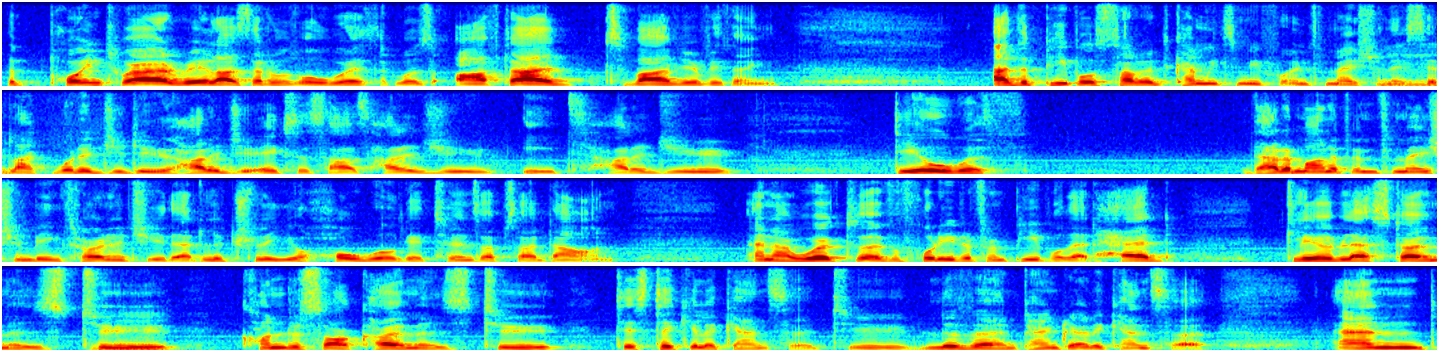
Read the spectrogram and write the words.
the point where I realized that it was all worth it was after I'd survived everything. Other people started coming to me for information. They mm. said, like, what did you do? How did you exercise? How did you eat? How did you deal with that amount of information being thrown at you that literally your whole world gets turns upside down? And I worked with over 40 different people that had glioblastomas to mm. chondrosarcomas to testicular cancer to liver and pancreatic cancer. And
